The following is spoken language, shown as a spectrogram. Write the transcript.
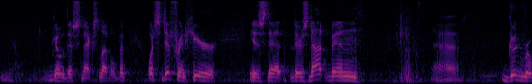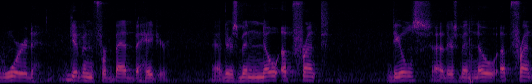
know, go this next level? But what's different here is that there's not been uh, good reward given for bad behavior. Uh, there's been no upfront deals. Uh, there's been no upfront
